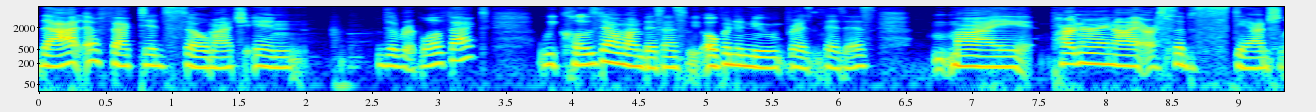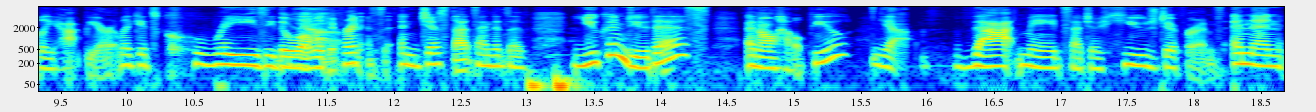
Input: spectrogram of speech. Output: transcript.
that affected so much in the ripple effect. We closed down one business. We opened a new business. My partner and I are substantially happier. Like it's crazy the world of Yeah. difference. And just that sentence of you can do this and I'll help you yeah that made such a huge difference. And then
